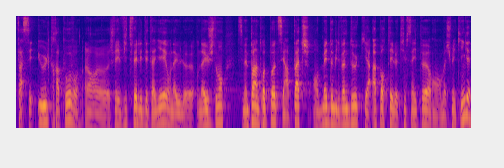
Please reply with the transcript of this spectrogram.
enfin, c'est ultra pauvre. Alors, euh, je vais vite fait les détailler. On a eu le, on a eu justement, c'est même pas un drop pod, c'est un patch en mai 2022 qui a apporté le Team Sniper en matchmaking.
